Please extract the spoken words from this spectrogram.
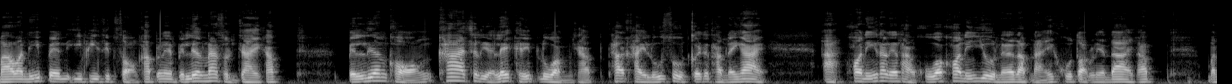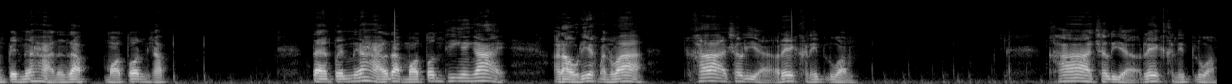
มาวันนี้เป็น EP 12 ครับนักเรียนเป็นเรื่องน่าสนใจครับ เป็นเรื่องของค่าเฉลี่ยเลขคณิตรวมครับถ้าใครรู้สูตรก็จะทำได้ง่ายอะข้อนี้ถ้าเรียนถามครูว่าข้อนี้อยู่ในระดับไหนครูตอบเรียนได้ครับ มันเป็นเนื้อหาระดับมต้นครับ แต่เป็นเนื้อหาระดับมต้นที่ง่าย ๆ เราเรียกมันว่า ค่าเฉลี่ยเลขคณิตรวม ค่าเฉลี่ยเลขคณิตรวม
